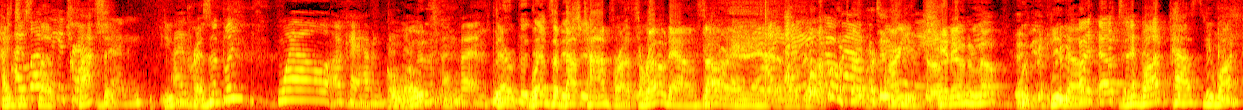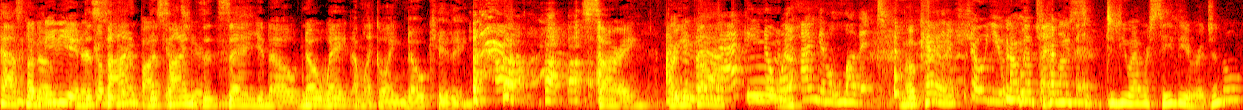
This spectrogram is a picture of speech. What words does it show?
I just love love, the classic. You I- presently? Well, okay, I haven't been Oh. there, oh. then, but There, the when's about time for a throwdown? Sorry. I, I can. Are you kidding me? You know, might have to you walk past, you walk past, you know, the comes into our sign, the signs here. that say, you know, no wait. I'm like going, no kidding. Oh. Sorry, I'm bring gonna it go back. back, and you know what? I'm gonna love it. Okay. I'm Okay. gonna show you how Wait, much I have you? love se- it. Did you ever see the original?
